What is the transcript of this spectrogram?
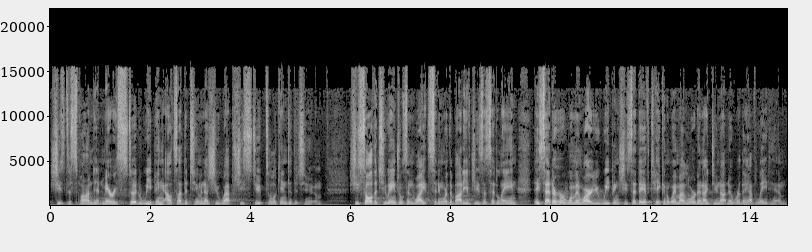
she's despondent. Mary stood weeping outside the tomb, and as she wept, she stooped to look into the tomb. She saw the two angels in white sitting where the body of Jesus had lain. They said to her, Woman, why are you weeping? She said, They have taken away my Lord, and I do not know where they have laid him.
